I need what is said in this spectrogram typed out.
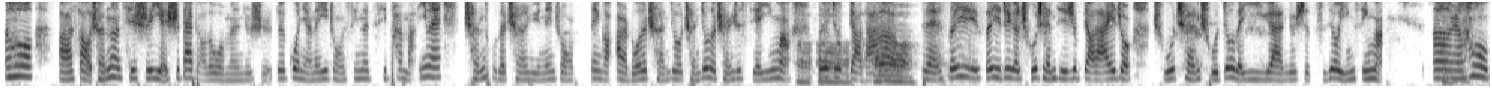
然后啊，扫尘呢，其实也是代表的我们就是对过年的一种新的期盼吧。因为尘土的尘与那种那个耳朵的尘，就陈旧的陈是谐音嘛，所以就表达了对，所以所以这个除尘其实是表达一种除尘除旧的意愿，就是辞旧迎新嘛。嗯，然后，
